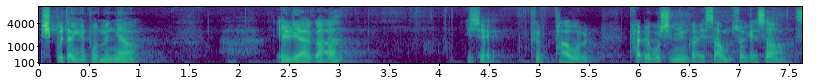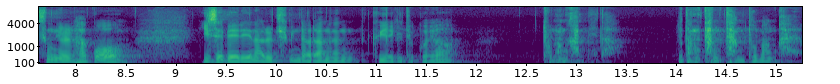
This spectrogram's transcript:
19장에 보면요. 엘리야가 이제 그 바울 850인가의 싸움 속에서 승리를 하고 이세벨이 나를 죽인다라는 그 얘기를 듣고요. 도망갑니다. 우당탕탕 도망가요.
